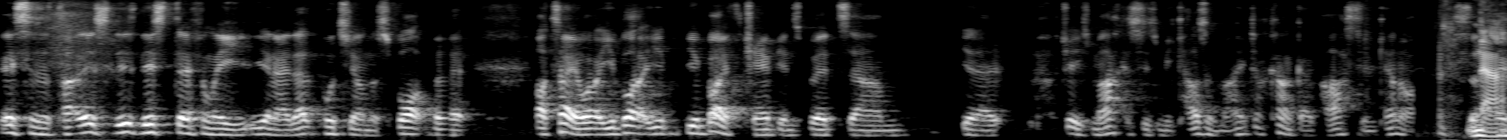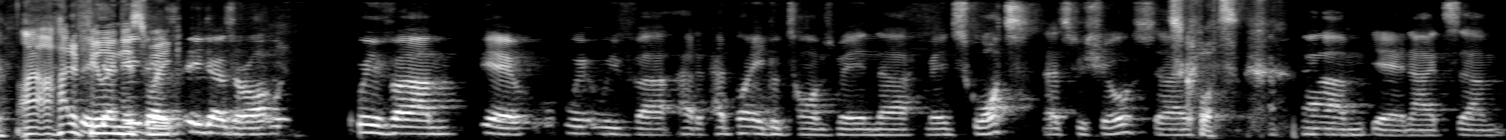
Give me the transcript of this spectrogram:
this is a t- this, this this definitely you know that puts you on the spot. But I'll tell you what, you both you, you're both champions. But um, you know, geez, Marcus is my cousin, mate. I can't go past him, can I? So, Nah, I, had a feeling this he goes, week. He goes all right. We- We've um, yeah, we, we've uh, had had plenty of good times, me and uh, me and squats. That's for sure. So Squats. um, yeah, no, it's um,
